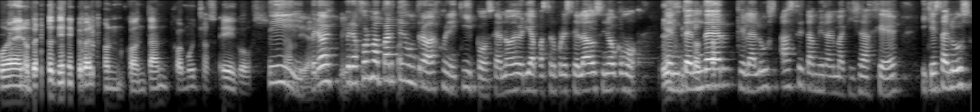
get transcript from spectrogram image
Bueno, pero esto tiene que ver con, con, con muchos egos. Sí, pero, pero forma parte de un trabajo en equipo, o sea, no debería pasar por ese lado, sino como entender que la luz hace también al maquillaje y que esa luz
